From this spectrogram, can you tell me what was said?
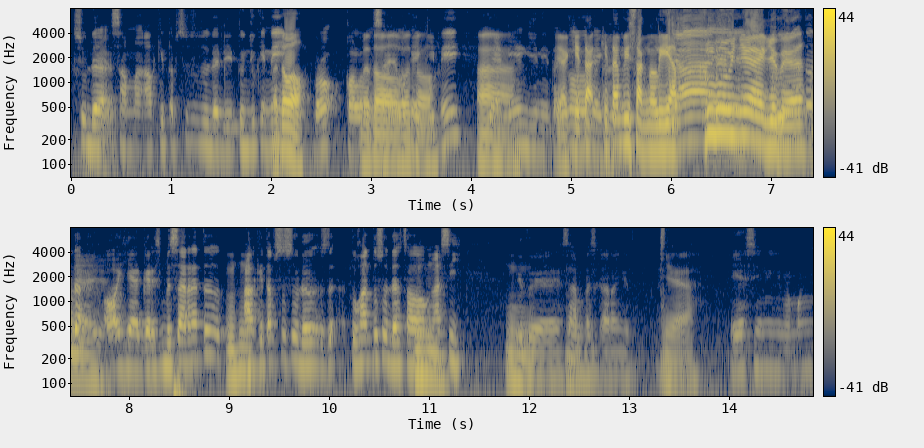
sudah sama Alkitab itu sudah ditunjukin nih, Betul. bro. Kalau misalnya lo kayak gini, Ah. ya ini yang gini. Tapi Ya, kita- kayak kita gini- bisa ngelihat Ya, clue-nya ya, gitu clue-nya ya. udah, oh iya garis besarnya tuh Mhm. Alkitab tuh sudah Tuhan tuh sudah selalu Mhm. ngasih Mhm. gitu ya sampai sekarang gitu. Iya. Iya sih memang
